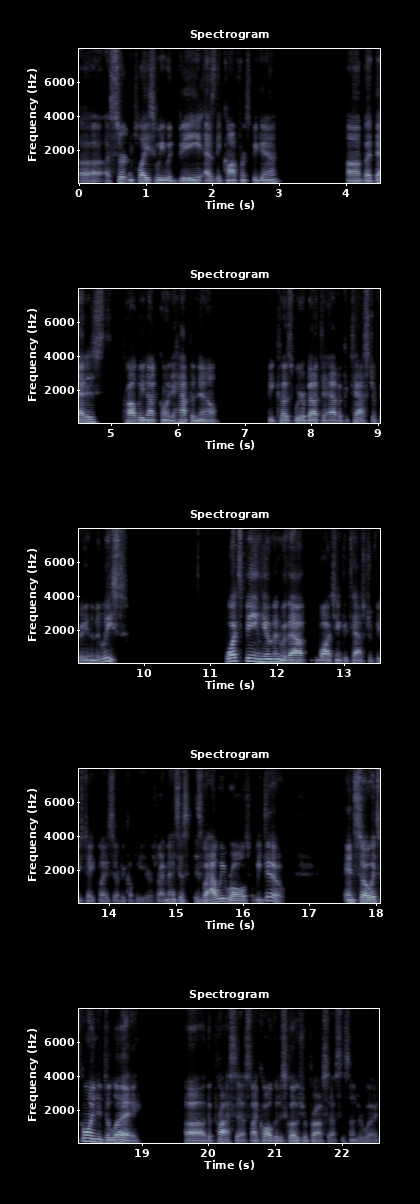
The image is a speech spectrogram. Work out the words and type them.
uh, a certain place we would be as the conference began. Uh, but that is probably not going to happen now because we're about to have a catastrophe in the middle east. What's being human without watching catastrophes take place every couple of years right? I mean, it's just is how we roll it's what we do. And so it's going to delay uh, the process. I call the disclosure process is underway.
